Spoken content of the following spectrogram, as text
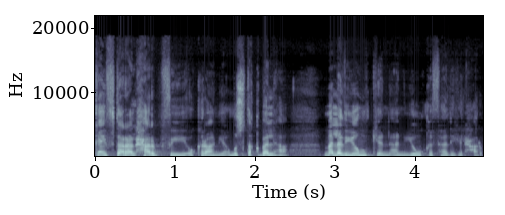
كيف ترى الحرب في أوكرانيا مستقبلها؟ ما الذي يمكن أن يوقف هذه الحرب؟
